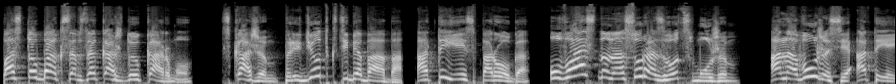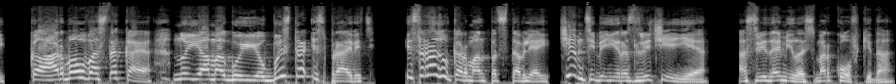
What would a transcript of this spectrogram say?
По сто баксов за каждую карму. Скажем, придет к тебе баба, а ты ей с порога. У вас на носу развод с мужем. Она в ужасе, а ты ей. Карма у вас такая, но я могу ее быстро исправить. И сразу карман подставляй. Чем тебе не развлечение? – осведомилась Марковкина.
